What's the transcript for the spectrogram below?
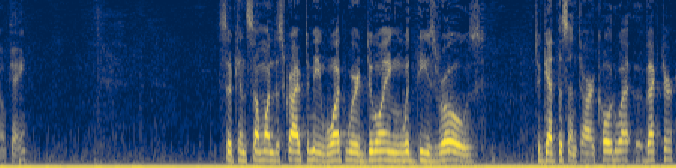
Okay. So, can someone describe to me what we're doing with these rows to get this entire code vector?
